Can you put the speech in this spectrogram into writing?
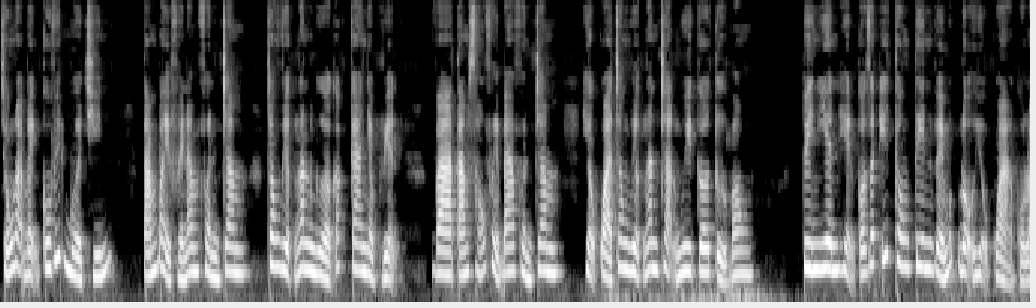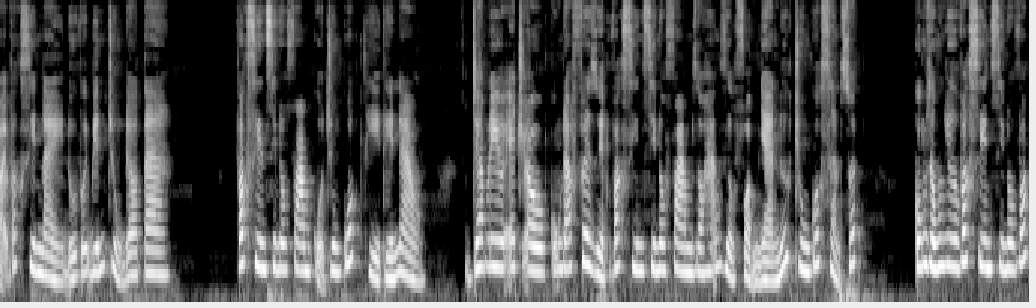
chống lại bệnh COVID-19, 87,5% trong việc ngăn ngừa các ca nhập viện và 86,3% hiệu quả trong việc ngăn chặn nguy cơ tử vong. Tuy nhiên, hiện có rất ít thông tin về mức độ hiệu quả của loại vaccine này đối với biến chủng Delta. Vaccine Sinopharm của Trung Quốc thì thế nào? WHO cũng đã phê duyệt vaccine Sinopharm do hãng dược phẩm nhà nước Trung Quốc sản xuất. Cũng giống như vaccine Sinovac,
